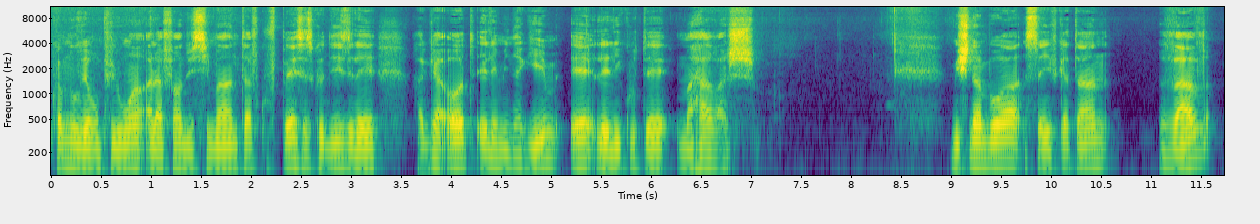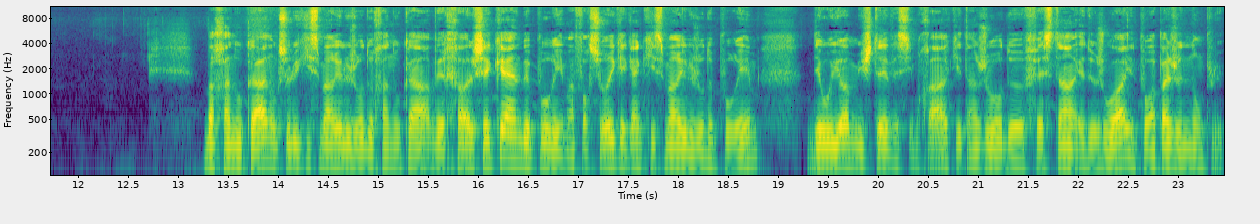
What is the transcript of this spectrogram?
comme nous verrons plus loin à la fin du siman tafkoufpe, c'est ce que disent les hagaot et les minagim et les likute maharash. Mishnah Boa Seif Katan Vav Bachanouka, donc celui qui se marie le jour de Chanouka, Vechal Sheken Bepurim, a fortiori quelqu'un qui se marie le jour de Purim, Deuyom Mishte Vesimcha, qui est un jour de festin et de joie, il ne pourra pas jeûner non plus.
